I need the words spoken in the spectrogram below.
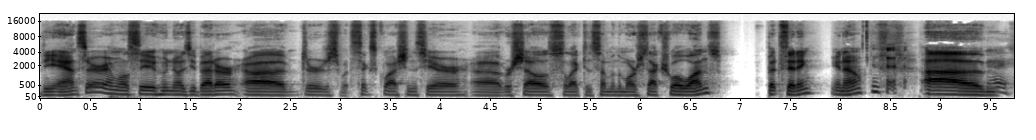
the answer, and we'll see who knows you better. Uh, there's what six questions here. Uh, Rochelle selected some of the more sexual ones, but fitting, you know. um, okay.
